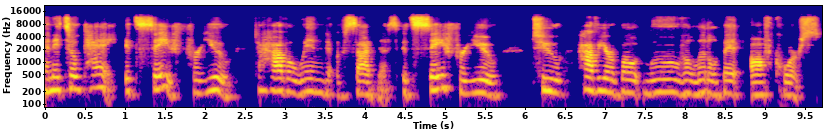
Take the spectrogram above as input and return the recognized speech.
And it's okay. It's safe for you to have a wind of sadness. It's safe for you to have your boat move a little bit off course.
